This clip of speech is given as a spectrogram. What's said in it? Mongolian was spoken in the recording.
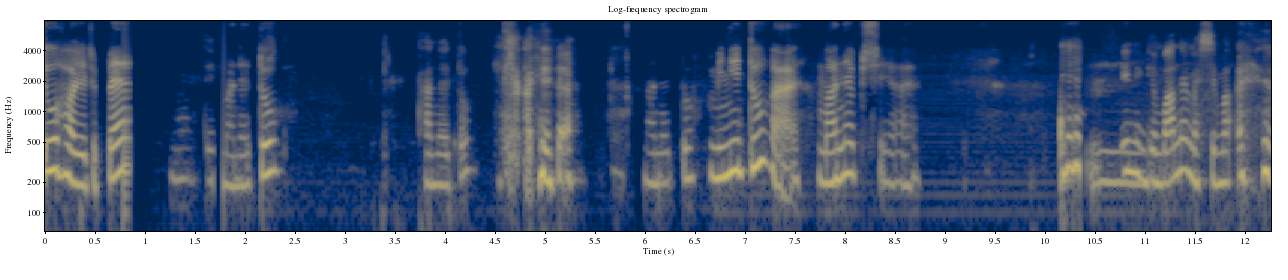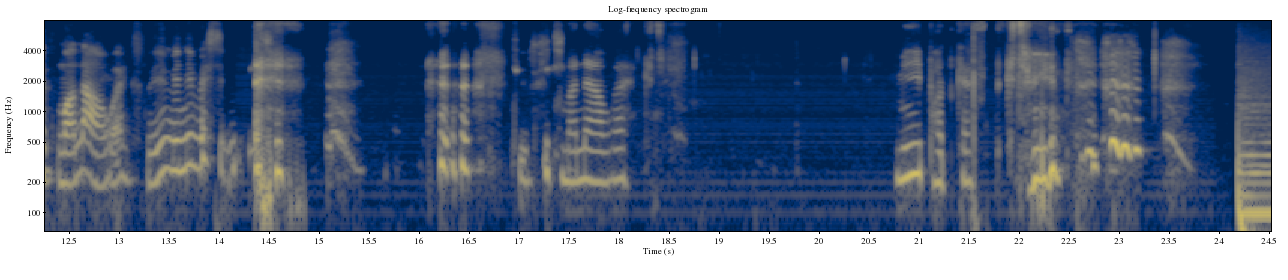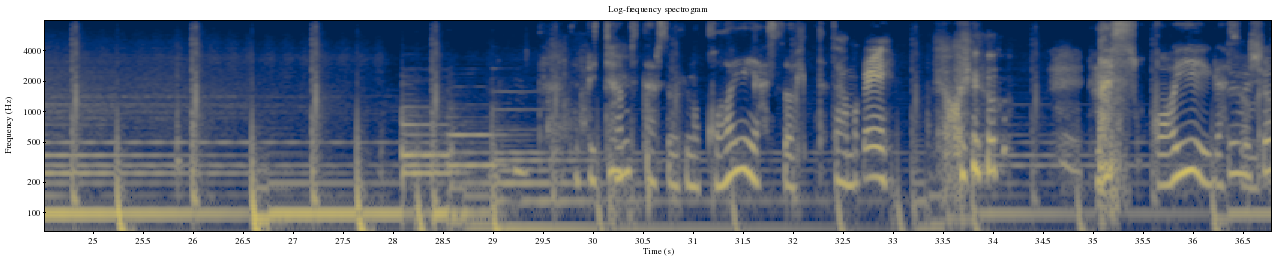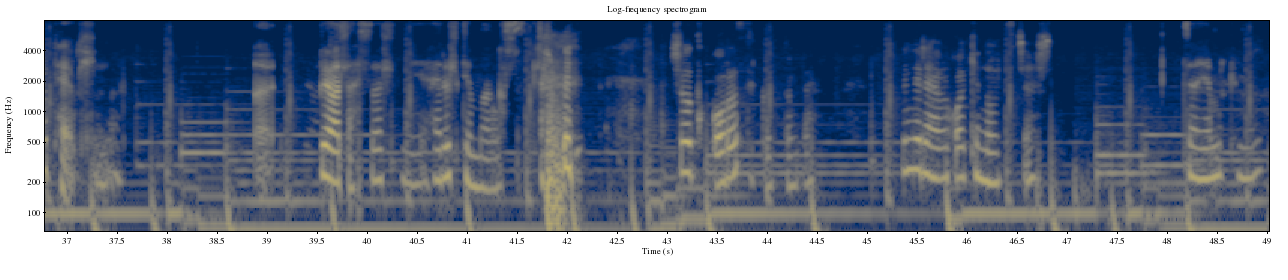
дүү хоёр бай. Манай дүү. Танай дүү. Манай дүү. Миний дүү аа. Манай биш яа. Энэ ингээ манай машин манай аваа гэсэн. Энэ миний машин. Манай аваа гэж. Миний подкаст гэж үгээд. Би чамд тарсвал нь гоё асуулт. Замгай. Маш гоё асуулт. Шүү тавилна. Би бол асуултны хариултын мангас. Шууд 3 секунд юм байна. Би нэр амар гоё кино байгаа шүү. За ямар кино?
